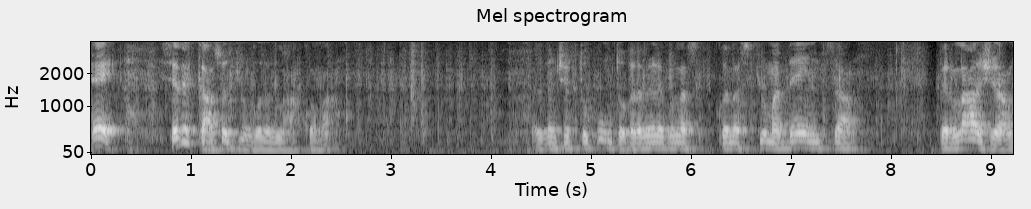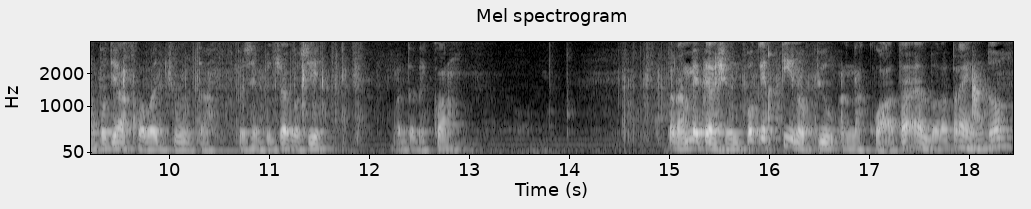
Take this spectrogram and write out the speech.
E se del caso aggiungo dell'acqua, ma ad un certo punto per avere quella, quella schiuma densa per l'acia un po' di acqua va aggiunta. Per esempio già così guardate qua. Però a me piace un pochettino più annacquata e allora prendo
